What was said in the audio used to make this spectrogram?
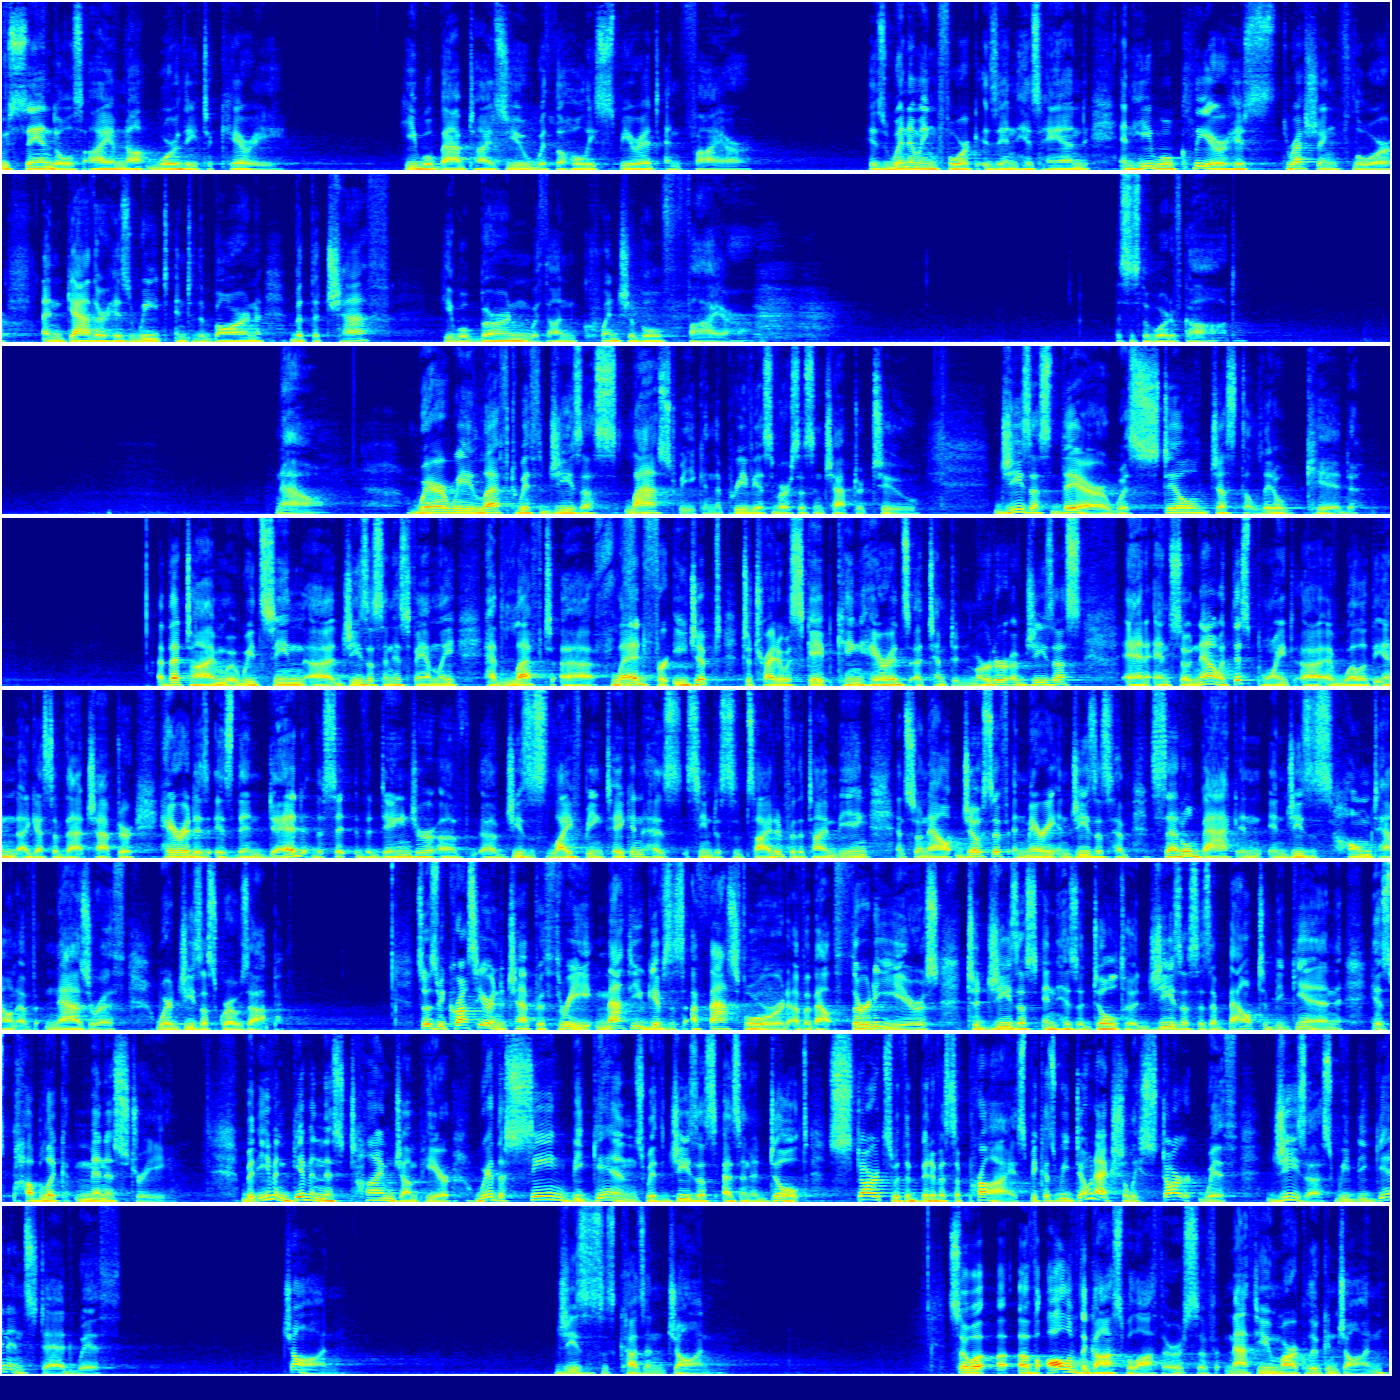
whose sandals I am not worthy to carry. He will baptize you with the Holy Spirit and fire. His winnowing fork is in his hand, and he will clear his threshing floor and gather his wheat into the barn, but the chaff he will burn with unquenchable fire. This is the word of God. Now, where we left with Jesus last week in the previous verses in chapter 2, Jesus there was still just a little kid. At that time, we'd seen uh, Jesus and his family had left, uh, fled for Egypt to try to escape King Herod's attempted murder of Jesus. And, and so now at this point, uh, well, at the end, I guess, of that chapter, Herod is, is then dead. The, the danger of, of Jesus' life being taken has seemed to subsided for the time being. And so now Joseph and Mary and Jesus have settled back in, in Jesus' hometown of Nazareth, where Jesus grows up. So, as we cross here into chapter 3, Matthew gives us a fast forward of about 30 years to Jesus in his adulthood. Jesus is about to begin his public ministry. But even given this time jump here, where the scene begins with Jesus as an adult starts with a bit of a surprise because we don't actually start with Jesus. We begin instead with John. Jesus' cousin John. So, uh, of all of the gospel authors, of Matthew, Mark, Luke, and John,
